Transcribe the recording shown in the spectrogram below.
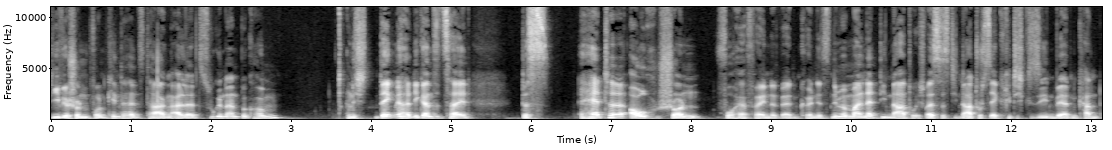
die wir schon von Kindheitstagen alle zugenannt bekommen. Und ich denke mir halt die ganze Zeit, das hätte auch schon vorher verhindert werden können. Jetzt nehmen wir mal nicht die NATO. Ich weiß, dass die NATO sehr kritisch gesehen werden kann.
